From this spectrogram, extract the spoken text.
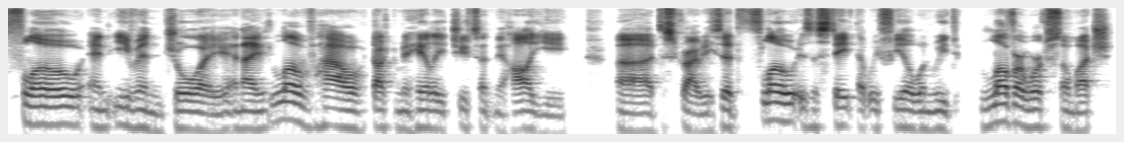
flow, and even joy. And I love how Dr. Mihaly Csikszentmihalyi uh, described it. He said, flow is a state that we feel when we love our work so much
